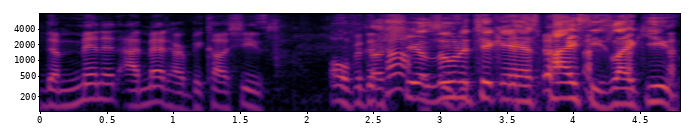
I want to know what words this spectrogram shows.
the minute I met her because she's over the top. she a lunatic ass Pisces like you.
